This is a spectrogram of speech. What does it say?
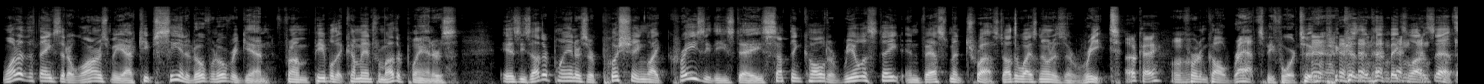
One of the things that alarms me, I keep seeing it over and over again from people that come in from other planners, is these other planners are pushing like crazy these days something called a real estate investment trust, otherwise known as a REIT. okay. I've heard them called rats before too, because that makes a lot of sense.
